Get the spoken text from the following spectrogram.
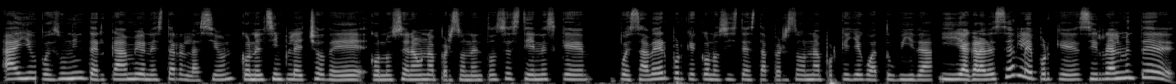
Hay pues un intercambio en esta relación con el simple hecho de conocer a una persona. Entonces tienes que pues saber por qué conociste a esta persona, por qué llegó a tu vida y agradecerle porque si realmente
